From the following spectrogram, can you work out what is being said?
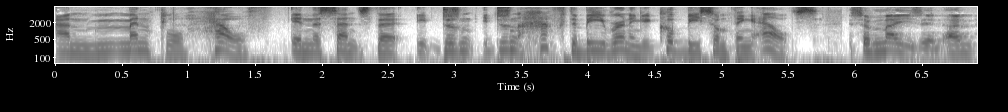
and mental health in the sense that it doesn't it doesn't have to be running it could be something else. It's amazing and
